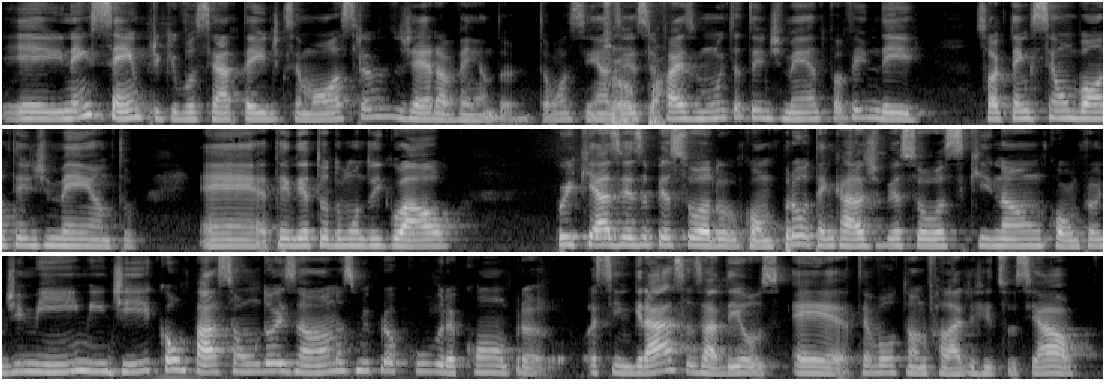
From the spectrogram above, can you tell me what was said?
E nem sempre que você atende, que você mostra, gera venda. Então, assim, às Opa. vezes você faz muito atendimento para vender. Só que tem que ser um bom atendimento, é, atender todo mundo igual. Porque às vezes a pessoa não comprou, tem casos de pessoas que não compram de mim, me indicam, passam um, dois anos, me procura, compra. Assim, graças a Deus, é, até voltando a falar de rede social,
